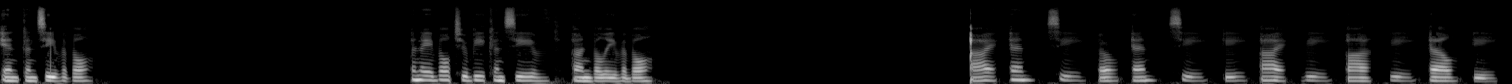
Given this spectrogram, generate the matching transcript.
Inconceivable. Unable to be conceived, unbelievable. I N C O N C E I V A B L E.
